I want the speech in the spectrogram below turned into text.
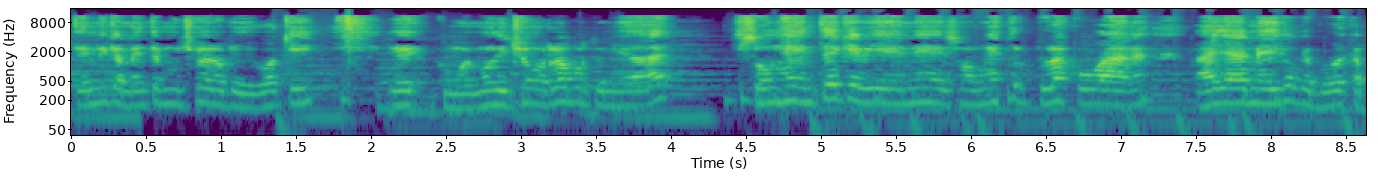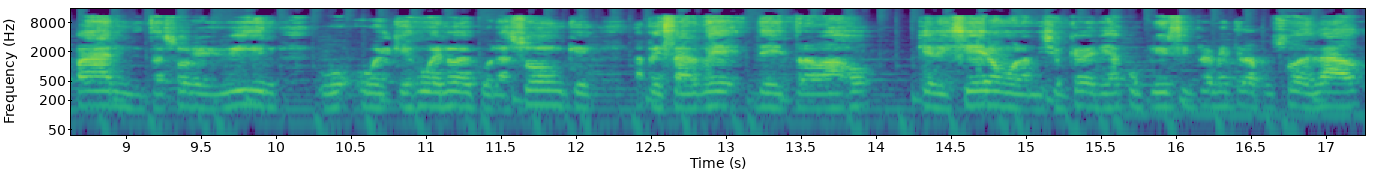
Técnicamente mucho de lo que llegó aquí, eh, como hemos dicho en otras oportunidades, son gente que viene, son estructuras cubanas, vaya el médico que pudo escapar, intentar sobrevivir, o, el que es bueno de corazón, que a pesar de, de trabajo que le hicieron o la misión que venía a cumplir simplemente la puso de lado,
